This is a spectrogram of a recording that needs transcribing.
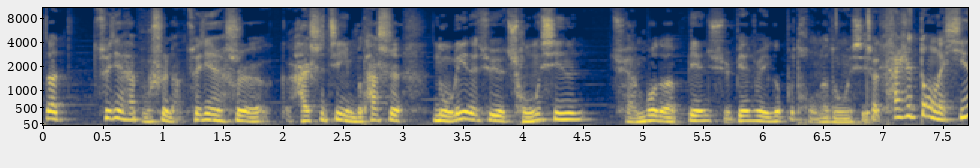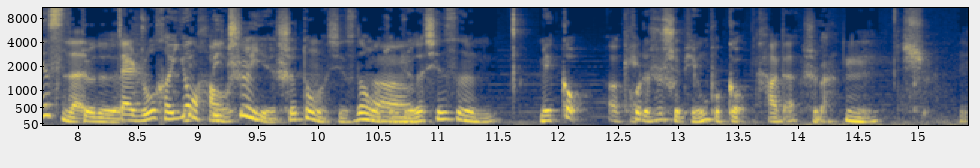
那最近还不是呢，最近是还是进一步，他是努力的去重新全部的编曲，编出一个不同的东西。就他是动了心思的，对对对在如何用好李志也是动了心思，但我总嗯觉得心思没够、OK 或者是水平不够，好的，是吧？嗯，是。嗯。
